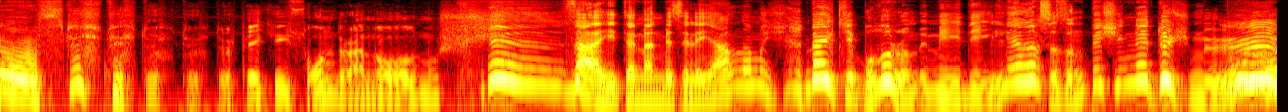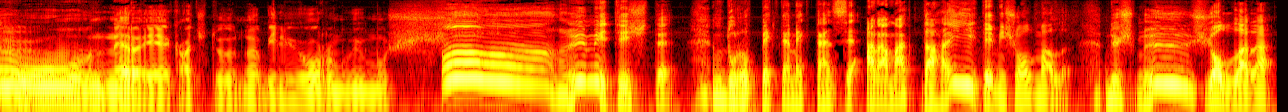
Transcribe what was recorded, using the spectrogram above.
Of, tüh tüh tüh tüh tüh. Peki sonra ne olmuş? Ee, Zahit hemen meseleyi anlamış. Belki bulurum ümidiyle hırsızın peşine düşmüş. Oo, nereye kaçtığını biliyor muymuş? Aa, ümit işte. Durup beklemektense aramak daha iyi demiş olmalı. Düşmüş yollara.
